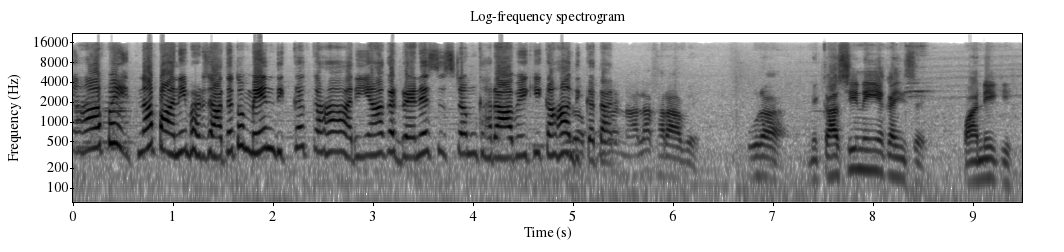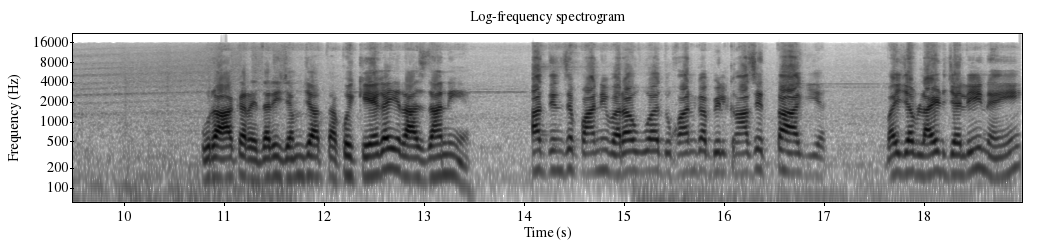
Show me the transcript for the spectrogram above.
यहाँ पे इतना पानी भर जाता है तो मेन दिक्कत कहाँ आ रही है? यहाँ का ड्रेनेज सिस्टम खराब है कि कहाँ दिक्कत आ रही नाला खराब है। पूरा निकासी नहीं है कहीं से पानी की। पूरा आकर इधर ही जम जाता। कोई कहेगा ये राजधानी है? पाँच दिन से पानी भरा हुआ है दुकान का बिल कहाँ से इतना आ गया? भाई जब लाइट जली नहीं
